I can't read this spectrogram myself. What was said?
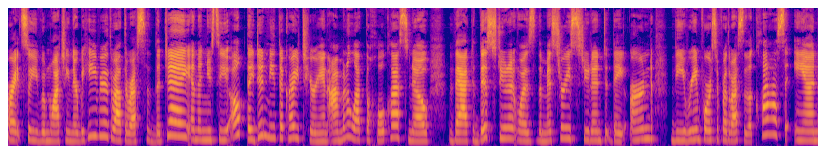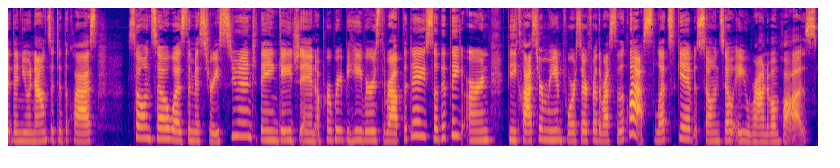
All right, so you've been watching their behavior throughout the rest of the day, and then you see, oh, they did meet the criterion. I'm going to let the whole class know that this student was the mystery student. They earned the reinforcer for the rest of the class, and then you announce it to the class. So and so was the mystery student. They engaged in appropriate behaviors throughout the day so that they earned the classroom reinforcer for the rest of the class. Let's give so and so a round of applause.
